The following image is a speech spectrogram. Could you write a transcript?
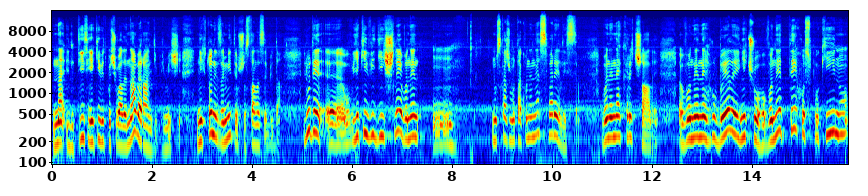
на ті, які відпочивали на веранді приміщення, ніхто не замітив, що сталася біда. Люди, е, які відійшли, вони, ну скажімо так, вони не сварилися, вони не кричали, вони не грубили нічого. Вони тихо, спокійно.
